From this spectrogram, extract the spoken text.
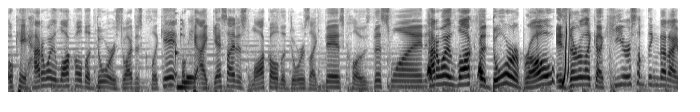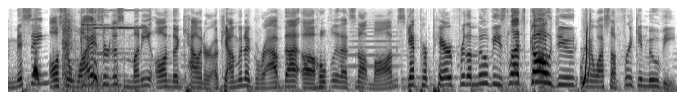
Okay, how do I lock all the doors? Do I just click it? Okay, I guess I just lock all the doors like this. Close this one. How do I lock the door, bro? Is there like a key or something that I'm missing? Also, why is there just money on the counter? Okay, I'm gonna grab that. Uh, hopefully that's not mom's. Get prepared for the movies. Let's go, dude. We're gonna watch the freaking movie.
